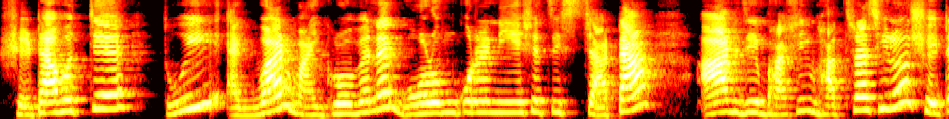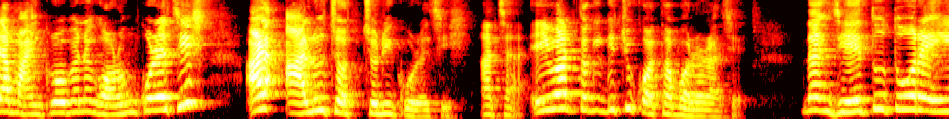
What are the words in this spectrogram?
সেটা হচ্ছে তুই একবার মাইক্রোওভেনে গরম করে নিয়ে এসেছিস চাটা, আর যে ভাসি ভাতটা ছিল, সেটা মাইক্রোওভেনে গরম করেছিস, আর আলু চচ্চড়ি করেছিস। আচ্ছা এইবার তোকে কিছু কথা বলার আছে। দেখ, যেহেতু তোর এই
